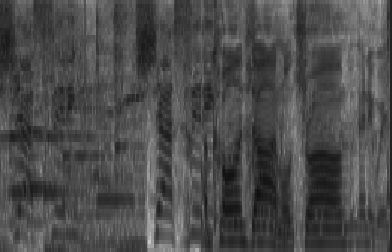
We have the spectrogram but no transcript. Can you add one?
Shot City. I'm calling Donald Trump. Anyways,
